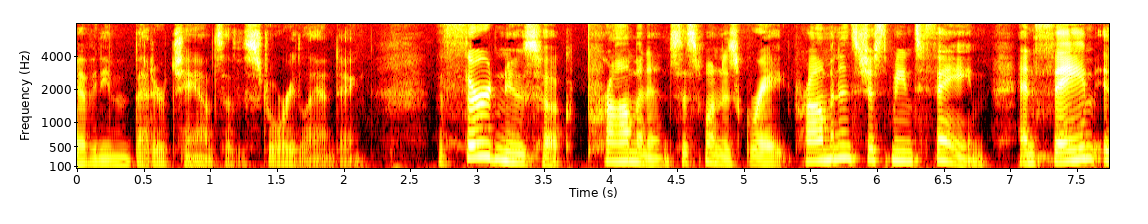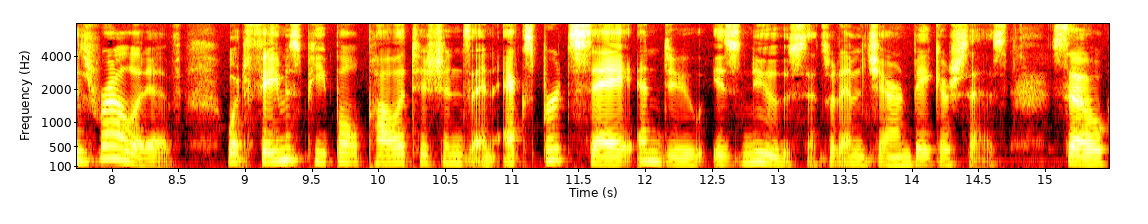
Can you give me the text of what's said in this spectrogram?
have an even better chance of a story landing. The third news hook, prominence. This one is great. Prominence just means fame, and fame is relative. What famous people, politicians, and experts say and do is news. That's what M. Sharon Baker says. So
